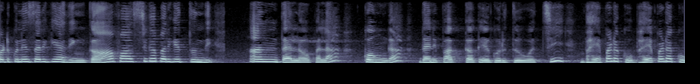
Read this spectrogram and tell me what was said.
పట్టుకునేసరికి అది ఇంకా ఫాస్ట్గా పరిగెత్తుంది. అంత లోపల కొంగ దాని పక్కకు ఎగురుతూ వచ్చి భయపడకు భయపడకు.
